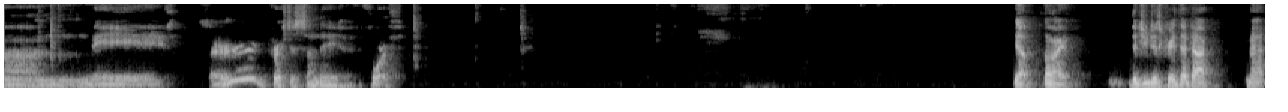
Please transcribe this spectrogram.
on May third, first is Sunday, fourth. Yep, all right. Did you just create that doc, Matt?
